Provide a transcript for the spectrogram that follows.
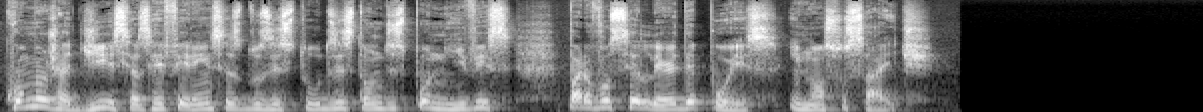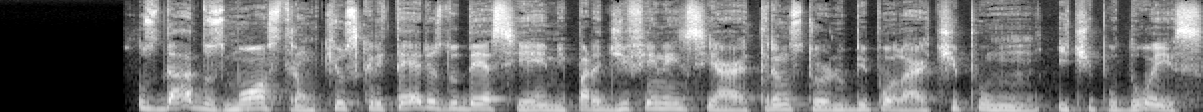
como eu já disse, as referências dos estudos estão disponíveis para você ler depois em nosso site. Os dados mostram que os critérios do DSM para diferenciar transtorno bipolar tipo 1 e tipo 2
